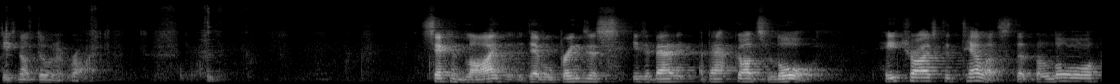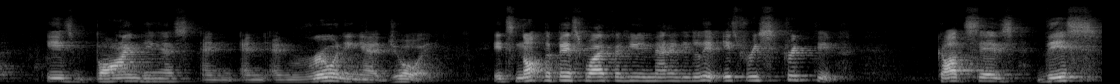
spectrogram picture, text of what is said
He's not doing it right. Second lie that the devil brings us is about, about God's law. He tries to tell us that the law is binding us and, and, and ruining our joy. It's not the best way for humanity to live, it's restrictive. God says this,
